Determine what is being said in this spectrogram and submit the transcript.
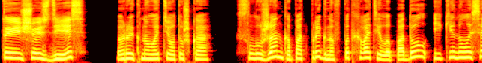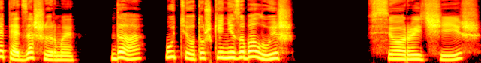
ты еще здесь?» — рыкнула тетушка. Служанка, подпрыгнув, подхватила подол и кинулась опять за ширмы. «Да, у тетушки не забалуешь». «Все рычишь?»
